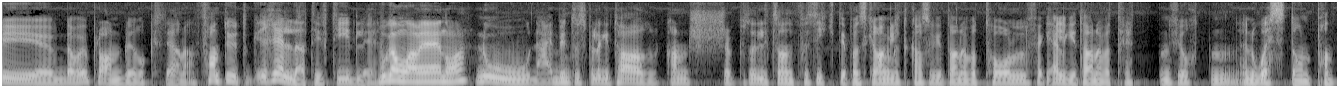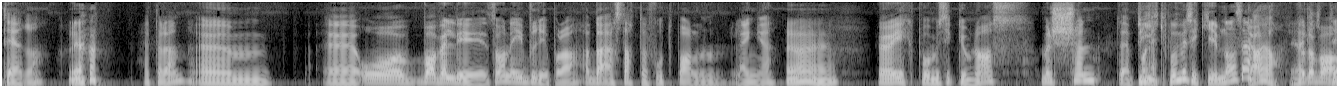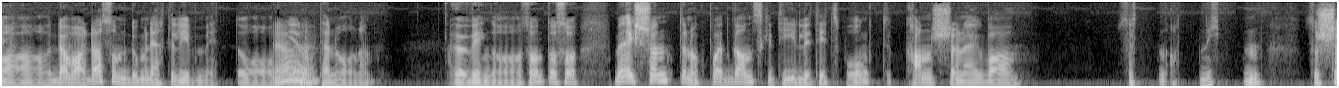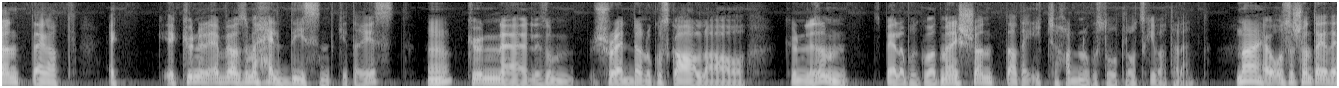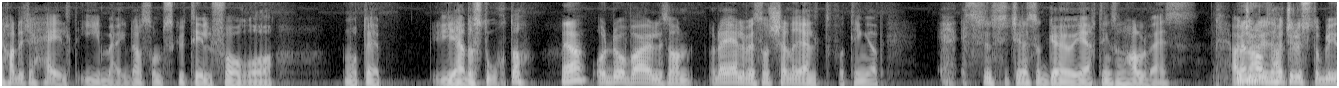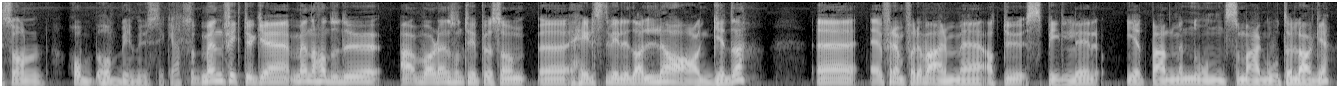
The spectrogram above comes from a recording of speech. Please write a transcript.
Da var jo planen å bli rockestjerne. Fant ut relativt tidlig. Hvor gammel er vi nå, da? Nå Nei, jeg begynte å spille gitar kanskje på sånn, litt sånn forsiktig på en skranglete kassegitar da jeg var 12. Fikk elgitar da jeg var 13-14. En Westone Pantera. Ja. heter den. Um, uh, og var veldig sånn ivrig på det. Det erstatta fotballen lenge. Ja, ja, ja. Jeg gikk på musikkgymnas, men skjønte Du gikk gikk på musikkgymnas, ja? Ja, ja. Så det var, det var det som dominerte livet mitt og Ja, gjennom tenårene. Øving og sånt. Og så, men jeg skjønte nok på et ganske tidlig tidspunkt, kanskje når jeg var 17-18-19, så skjønte jeg at jeg, jeg kunne Jeg var som en helt decent gitarist. Mm. Kunne liksom shredda noe skala og kunne liksom spille men jeg skjønte at jeg ikke hadde noe stort låtskrivertalent. Eh, Og så skjønte jeg at jeg hadde ikke helt i meg det som skulle til for å måte gjøre det stort, da. Ja. Og da var jeg litt sånn Og det gjelder vel sånn generelt for ting at jeg syns ikke det er så gøy å gjøre ting sånn halvveis. Jeg har, Men ikke, jeg har ikke lyst til å bli sånn hobbymusiker. Så Men fikk du ikke Men hadde du eh, Var det en sånn type som uh, helst ville da lage det, Uh, fremfor å være med at du spiller i et band med noen som er gode til å lage?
